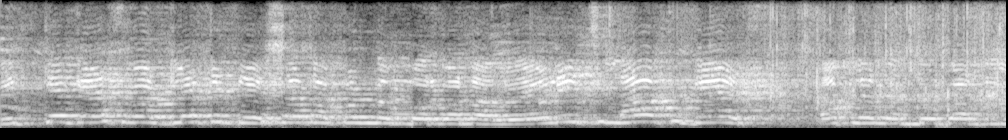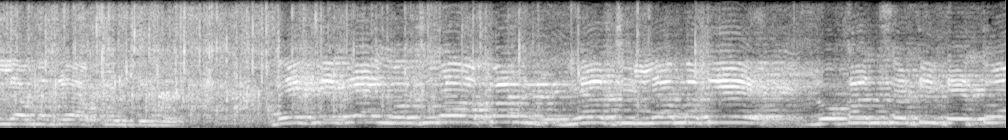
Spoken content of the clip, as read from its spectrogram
इतके गॅस वाटले की देशात आपण नंबर वन आलो अडीच लाख गॅस आपल्या नंदुरबार जिल्ह्यामध्ये आपण दिले. वेगवेगळ्या योजना आपण या जिल्ह्यामध्ये लोकांसाठी देतो.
